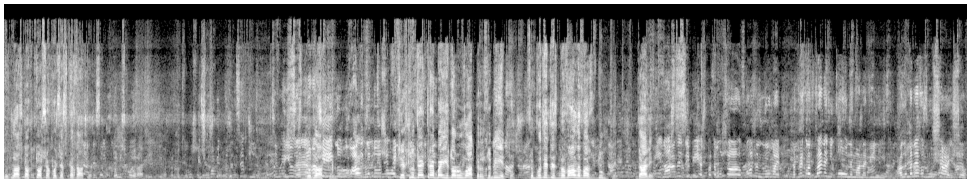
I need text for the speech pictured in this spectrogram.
Будь ласка, хто ще хоче сказати? до міської ради, які, наприклад, от ви вийшли до міської. Будь ласка. Цих людей треба ігнорувати, розумієте? Щоб вони не збивали вас з думки. Далі. Нас не зіб'єш, тому що кожен думає, наприклад, в мене нікого нема на війні, але мене возмущає, що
